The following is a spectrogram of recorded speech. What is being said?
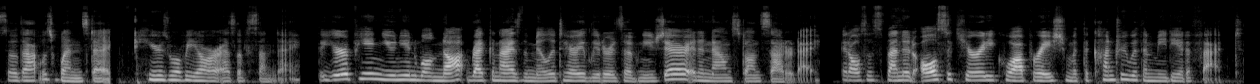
So that was Wednesday. Here's where we are as of Sunday. The European Union will not recognize the military leaders of Niger, it announced on Saturday. It also suspended all security cooperation with the country with immediate effect.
